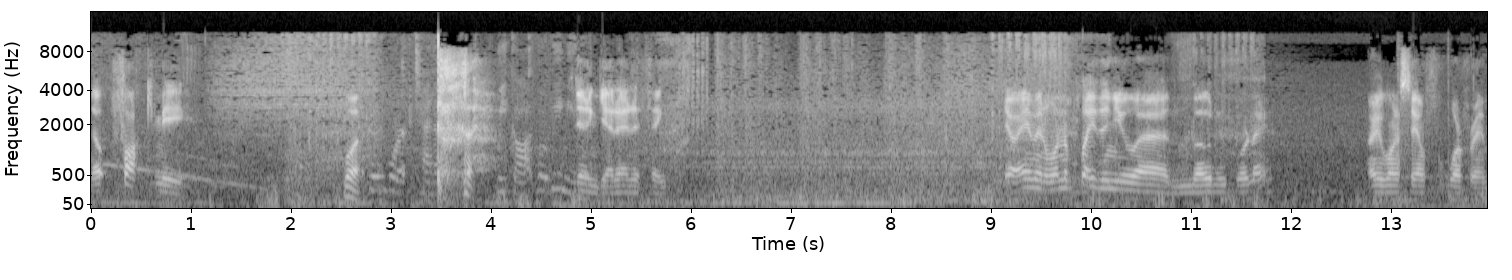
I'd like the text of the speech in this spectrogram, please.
No, fuck me. What? Good work, we got what we. Didn't get anything. Yo, Aemon, wanna play the new uh, mode in Fortnite? Or you wanna stay on Warframe?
